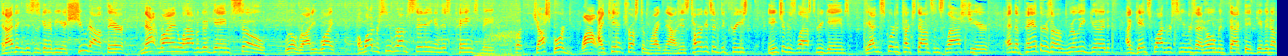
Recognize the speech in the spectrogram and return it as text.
And I think this is going to be a shootout there. Matt Ryan will have a good game, so will Roddy White. A wide receiver I'm sitting, and this pains me, but Josh Gordon. Wow. I can't trust him right now. His targets have decreased in each of his last three games. He hadn't scored a touchdown since last year, and the Panthers are really good against wide receivers at home. In fact, they've given up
